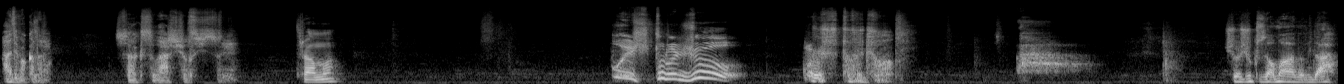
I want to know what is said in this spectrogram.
Hadi bakalım. Saksılar çalışsın. Travma? Uyuşturucu. Uyuşturucu. Çocuk zamanında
